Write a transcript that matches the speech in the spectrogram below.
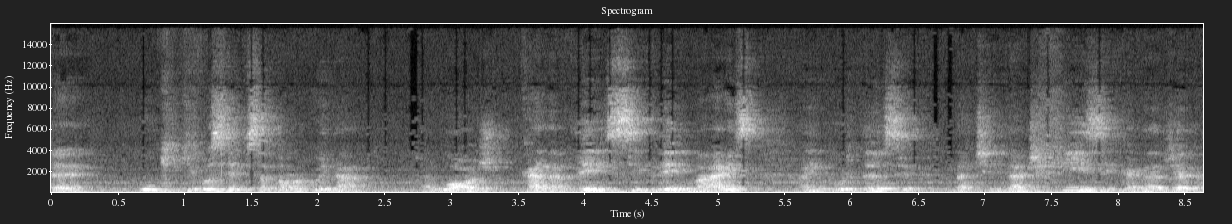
É, o que, que você precisa tomar cuidado? Lógico, cada vez se vê mais a importância da atividade física, da dieta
